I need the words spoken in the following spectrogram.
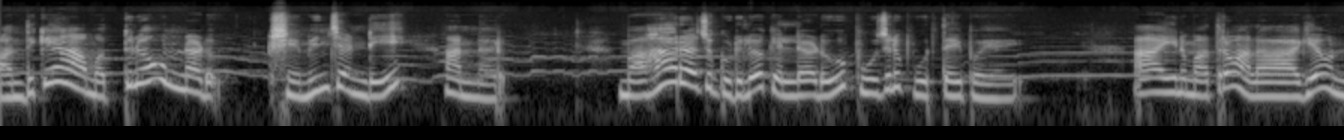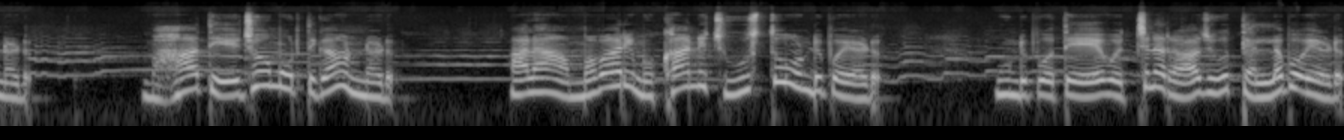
అందుకే ఆ మత్తులో ఉన్నాడు. క్షమించండి అన్నారు. మహారాజు గుడిలోకి వెళ్ళాడు పూజలు పూర్తయిపోయాయి. ఆయన మాత్రం అలాగే ఉన్నాడు. మహా తేజోమూర్తిగా ఉన్నాడు. అలా అమ్మవారి ముఖాన్ని చూస్తూ ఉండిపోయాడు. ఉండిపోతే వచ్చిన రాజు తెల్లబోయాడు.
